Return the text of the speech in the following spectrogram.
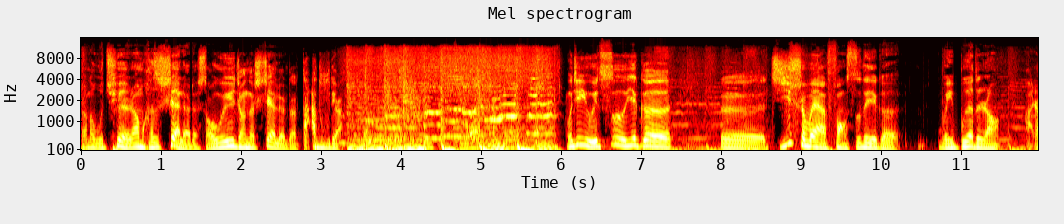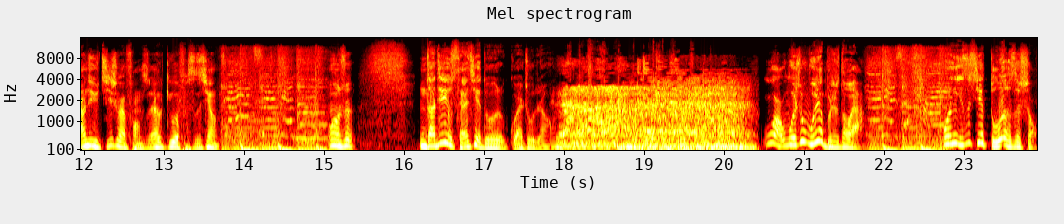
真的，我劝人们还是善良的，稍微真的善良的大度点。我记得有一次，一个呃几十万粉丝的一个微博的人啊，人家有几十万粉丝，然后给我发私信，我想说，你咋就有三千多关注的人？哇，我说我也不知道呀。我说你是嫌多还是少？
